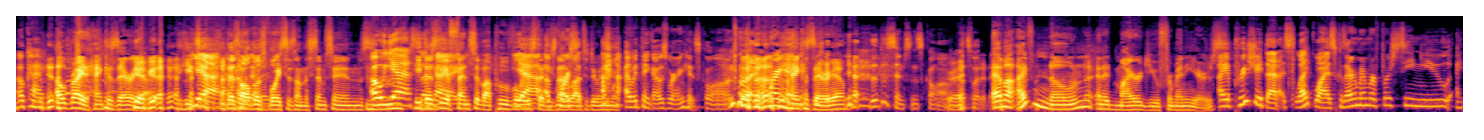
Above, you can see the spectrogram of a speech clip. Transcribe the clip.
Okay. Oh right, Hank Azaria. He, Yeah, he does all those is. voices on The Simpsons. Oh, yes, he does the offensive Apu voice Yeah, that he's not allowed to do anymore. I would think I was wearing his cologne. I'm wearing Hank Azaria. yeah, the, the Simpsons cologne. That's what it is. Emma, I've known and admired you for many years. I appreciate that. It's likewise because I remember first seeing you. I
